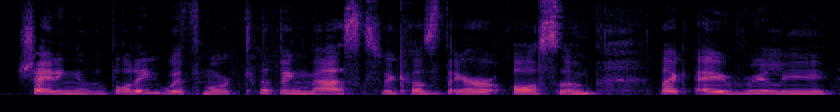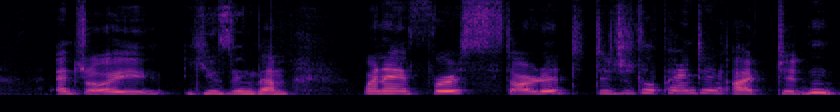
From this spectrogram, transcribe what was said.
shading of the body with more clipping masks because they're awesome. Like I really enjoy using them when I first started digital painting, I didn't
